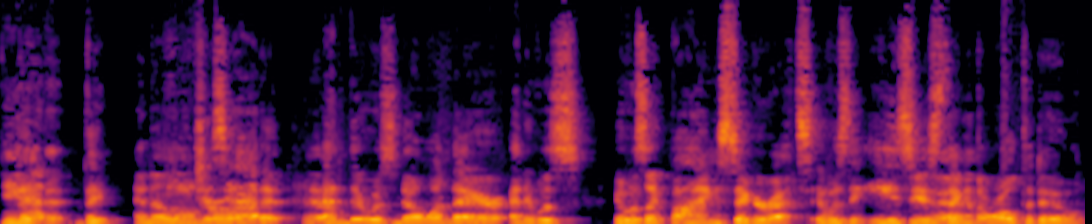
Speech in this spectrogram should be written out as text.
He They- had it. They In a he just drawer. had it, Yeah. and there was no one there, and it was it was like buying cigarettes. It was the mm-hmm. easiest Yeah. thing in the world to do.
